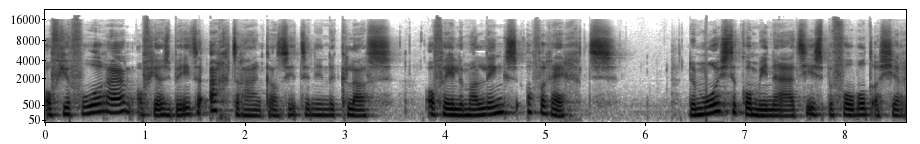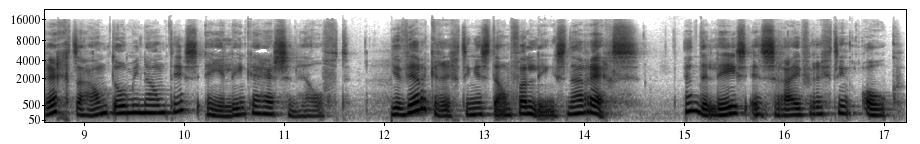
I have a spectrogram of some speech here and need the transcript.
Of je vooraan of juist beter achteraan kan zitten in de klas. Of helemaal links of rechts. De mooiste combinatie is bijvoorbeeld als je rechterhand dominant is en je linker hersenhelft. Je werkrichting is dan van links naar rechts. En de lees- en schrijfrichting ook.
